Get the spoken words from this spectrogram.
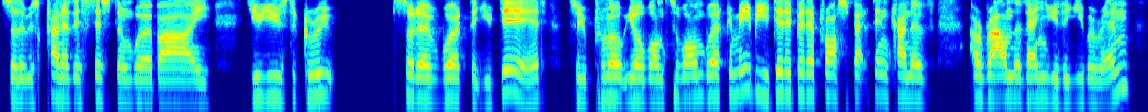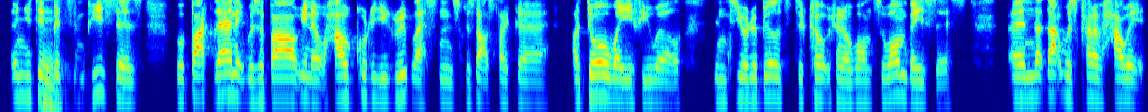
So there was kind of this system whereby you use the group sort of work that you did to promote your one-to-one work and maybe you did a bit of prospecting kind of around the venue that you were in and you did mm. bits and pieces but back then it was about you know how good are your group lessons because that's like a, a doorway if you will into your ability to coach on a one-to-one basis and that, that was kind of how it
